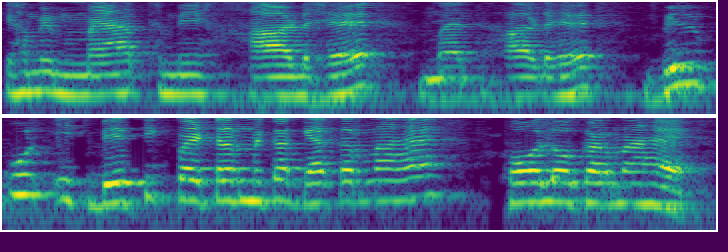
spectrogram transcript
कि हमें मैथ में हार्ड है, मैथ हार्ड है। बिल्कुल इस बेसिक पैटर्न का क्या करना है? फॉलो करना है।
